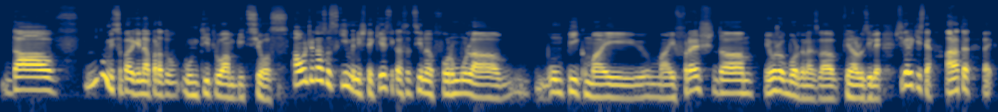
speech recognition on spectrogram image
dar nu mi se pare că e neapărat un titlu ambițios. Au încercat să schimbe niște chestii ca să țină formula un pic mai, mai fresh, dar e un joc Borderlands la finalul zilei. Știi care e chestia? Arată, like,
